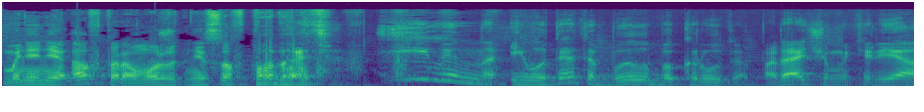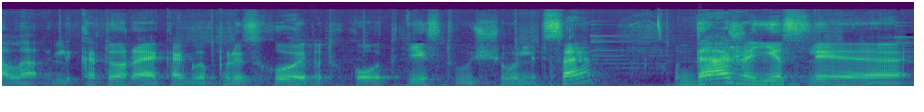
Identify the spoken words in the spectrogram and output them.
мнение автора может не совпадать. Именно. И вот это было бы круто. Подача материала, которая как бы происходит от какого-то действующего лица, даже если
